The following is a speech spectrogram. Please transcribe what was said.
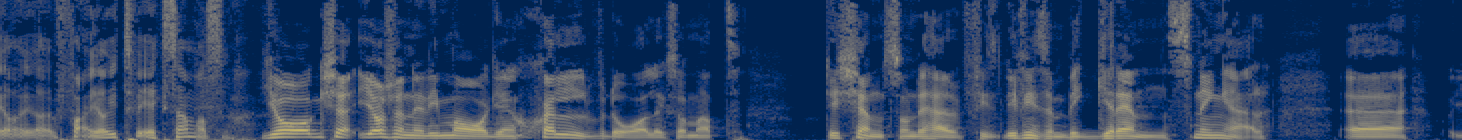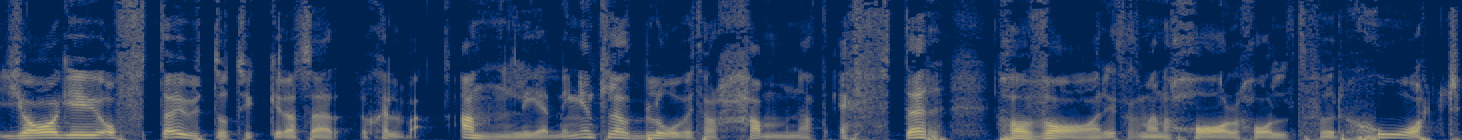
jag, jag, fan, jag är tveksam alltså. Jag, jag känner i magen själv då liksom att det känns som det här, det finns en begränsning här. Eh, jag är ju ofta ute och tycker att så här, själva anledningen till att Blåvitt har hamnat efter har varit att man har hållit för hårt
